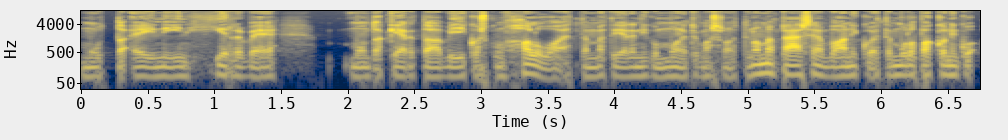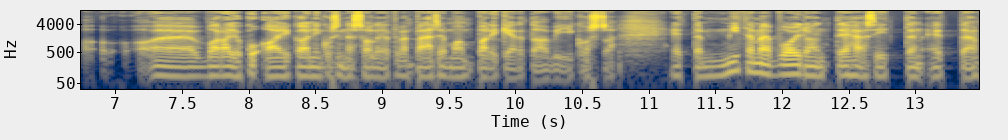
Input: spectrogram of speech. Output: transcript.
mutta ei niin hirveä monta kertaa viikossa, kun haluaa, että mä tiedän niin kuin monet, jotka sanoo, että no mä pääsen vaan, niin kuin, että mulla on pakko niin kuin, ää, vara joku aikaa niin kuin sinne salille, että mä pääsen vaan pari kertaa viikossa, että mitä me voidaan tehdä sitten, että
